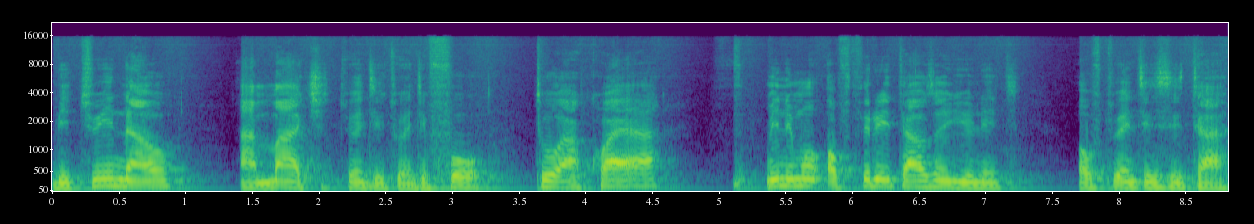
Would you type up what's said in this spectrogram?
between now and March 2024 to acquire minimum of 3,000 units of 20-seater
